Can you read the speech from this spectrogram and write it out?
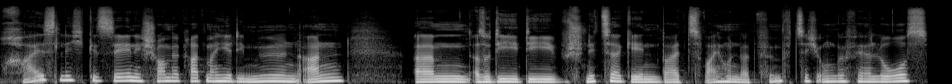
preislich gesehen, ich schaue mir gerade mal hier die Mühlen an. Ähm, also die, die Schnitzer gehen bei 250 ungefähr los.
